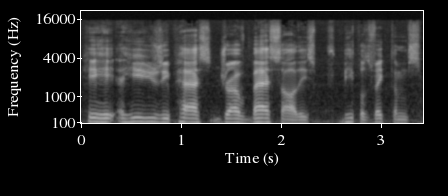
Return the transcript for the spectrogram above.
He he usually passed drove past all these people's victims.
